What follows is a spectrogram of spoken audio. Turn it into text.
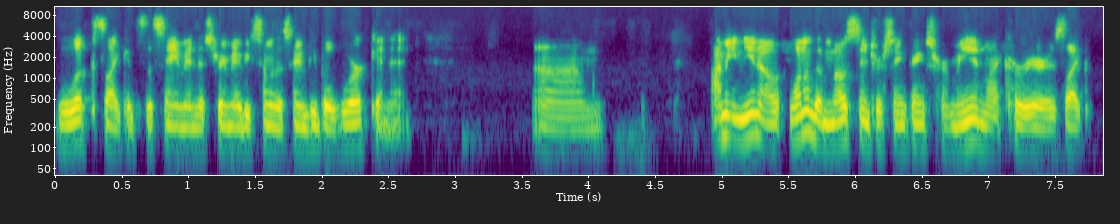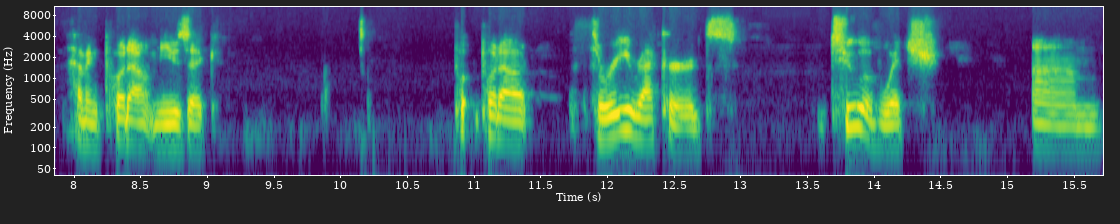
looks like it's the same industry, maybe some of the same people work in it. Um, I mean, you know, one of the most interesting things for me in my career is like having put out music, put put out three records two of which um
